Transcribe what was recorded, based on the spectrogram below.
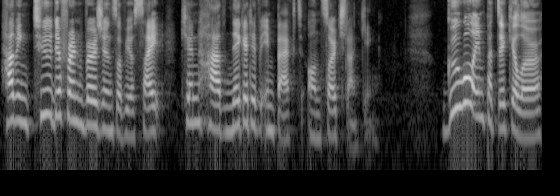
having two different versions of your site can have negative impact on search ranking. Google in particular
